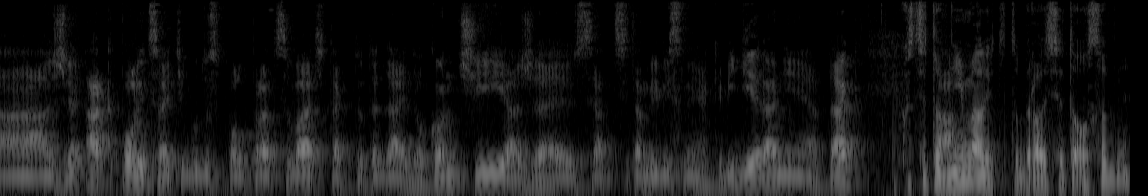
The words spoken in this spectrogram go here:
a že ak policajti budú spolupracovať, tak to teda aj dokončí a že si tam vymyslí nejaké vydieranie a tak. Ako ste to vnímali? Toto brali ste to osobne?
